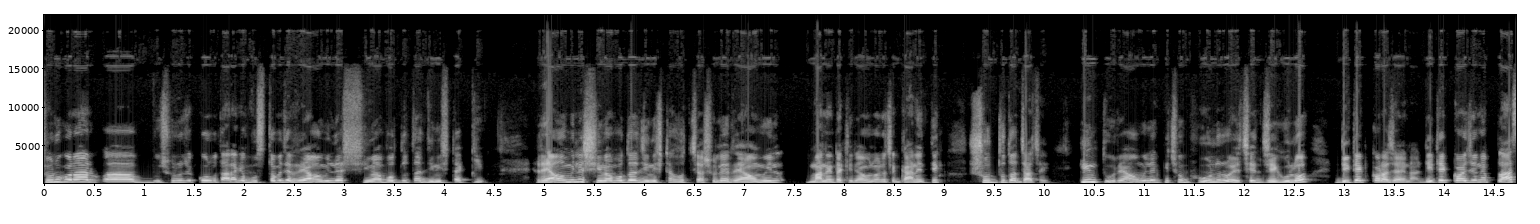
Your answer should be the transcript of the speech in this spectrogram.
শুরু করার শুরু করব, তার আগে বুঝতে হবে যে রেওয়ামিলের সীমাবদ্ধতা জিনিসটা কি? রেওয়ামিলের সীমাবদ্ধতা জিনিসটা হচ্ছে আসলে রেওয়ামিল মানেটা কি? রেওয়ামিল মানে হচ্ছে গাণিতিক শুদ্ধতা যাচাই। কিন্তু রেওয়ামিলের কিছু ভুল রয়েছে যেগুলো ডিটেক্ট করা যায় না। ডিটেক্ট করা যায় না প্লাস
